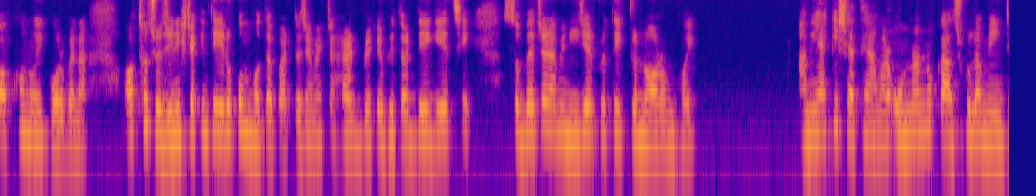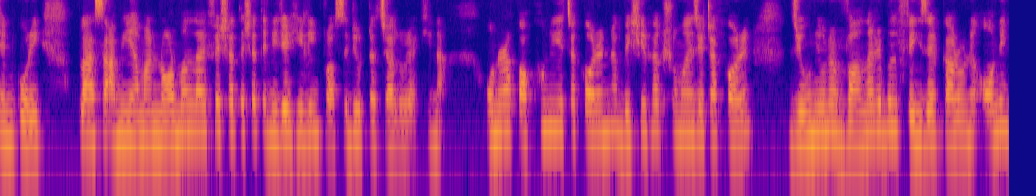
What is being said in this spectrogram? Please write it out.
কখনোই করবে না। অথচ জিনিসটা কিন্তু এরকম হতে পারতো যে, আমি একটা হার্ট ব্রেকের ভিতর দিয়ে গিয়েছি সো বেটার আমি নিজের প্রতি একটু নরম হই। আমি একই সাথে আমার অন্যান্য কাজগুলো মেনটেন করি প্লাস আমি আমার নর্মাল লাইফের সাথে সাথে নিজের হিলিং প্রসিডিউরটা চালু রাখি না। ওনারা কখনোই এটা করেন না, বেশিরভাগ সময় যেটা করেন, যে উনি ওনার ভালনারেবল ফেজের কারণে অনেক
